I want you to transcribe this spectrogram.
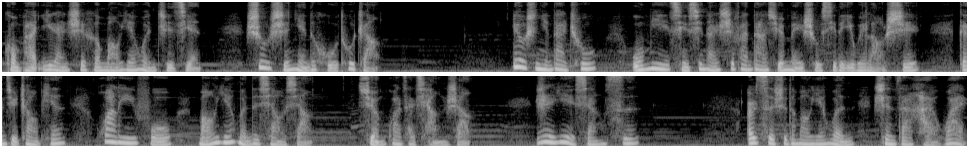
恐怕依然是和毛延文之间数十年的糊涂账。六十年代初，吴宓请西南师范大学美术系的一位老师，根据照片画了一幅毛延文的肖像，悬挂在墙上，日夜相思。而此时的毛延文身在海外，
